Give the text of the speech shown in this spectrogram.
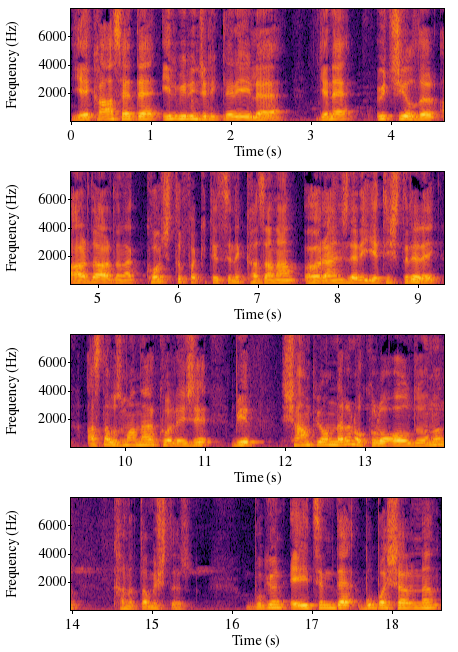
YKS'de il birincilikleriyle gene 3 yıldır ardı ardına Koç Tıp Fakültesini kazanan öğrencileri yetiştirerek aslında Uzmanlar Koleji bir şampiyonların okulu olduğunun kanıtlamıştır. Bugün eğitimde bu başarının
